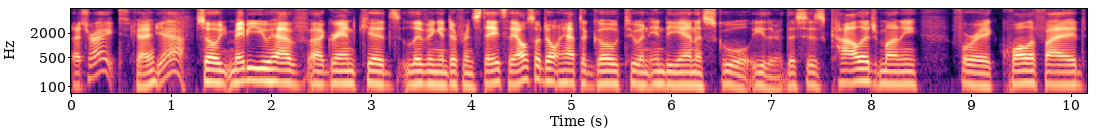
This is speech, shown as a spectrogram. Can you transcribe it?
That's right. Okay. Yeah. So maybe you have uh, grandkids living in different states. They also don't have to go to an Indiana school either. This is college money for a qualified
